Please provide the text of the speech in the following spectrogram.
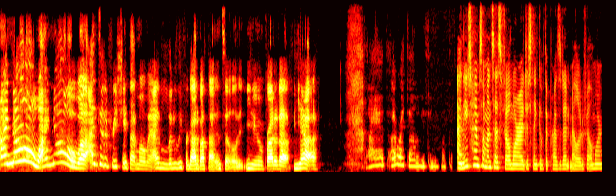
I know. I know. I did appreciate that moment. I literally forgot about that until you brought it up. Yeah. Did I, did I write down anything about that? Anytime someone says Fillmore, I just think of the president, Millard Fillmore.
